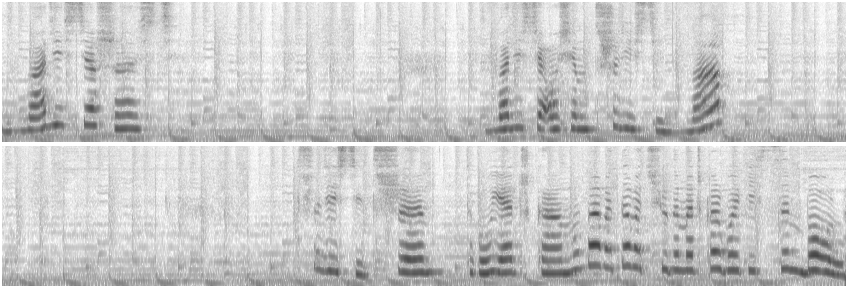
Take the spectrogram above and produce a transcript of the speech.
26, 28, 32, 33, trójeczka, no dawać, dawać siódemeczka albo jakiś symbol.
